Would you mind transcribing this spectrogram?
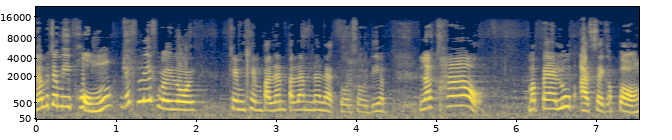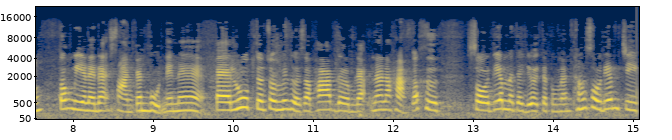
แล้วมันจะมีผงเล็กๆโรยๆเค็มๆปลาแรมปลาแรมนั่นแหละตัวโซเดียม แล้วข้าวมาแปรรูปอัดใส่กระป๋อง ต้องมีอะไรนะสารกันบูดแน่ๆแปรรูปจนจนไม่เหลือสภาพเดิมแล้วนั่นแหละค่ะก็คือโซเดียมมันจะเยอะจากตรงนั้น ทั้งโซเดียมจริง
